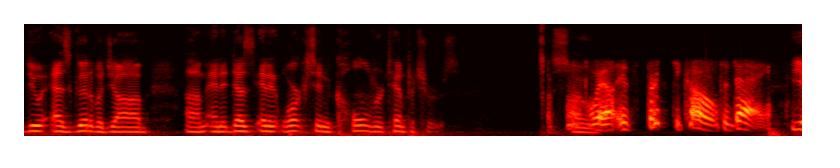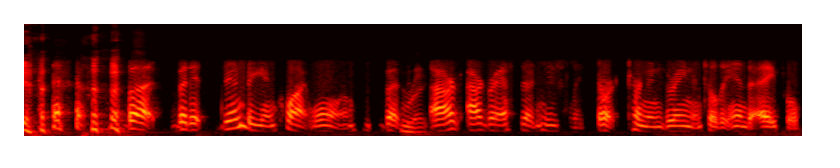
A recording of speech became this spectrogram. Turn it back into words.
do as good of a job, um, and it does and it works in colder temperatures. So Well, it's pretty cold today, yeah, but but it's been being quite warm. But Right. our our grass doesn't usually start turning green until the end of April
